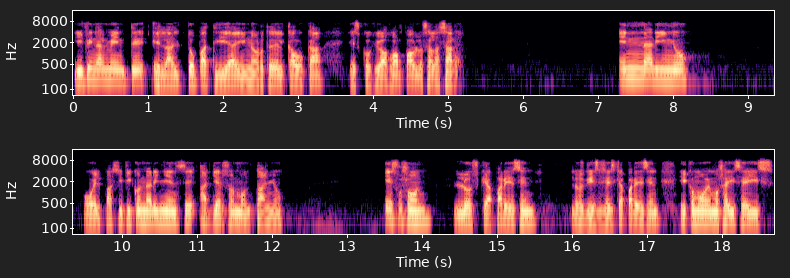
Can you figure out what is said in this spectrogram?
Y finalmente, el Alto Patía y Norte del Cauca escogió a Juan Pablo Salazar. En Nariño, o el Pacífico nariñense, a Gerson Montaño. Esos son los que aparecen, los 16 que aparecen, y como vemos hay seis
